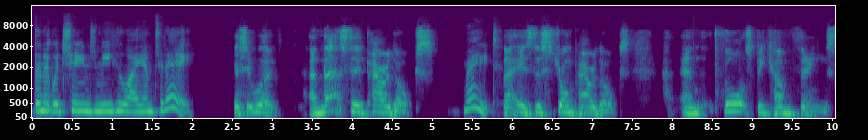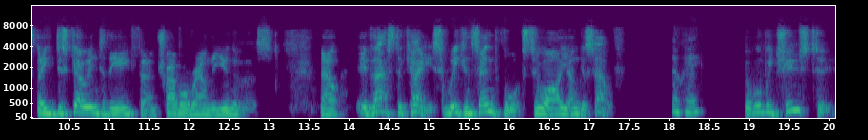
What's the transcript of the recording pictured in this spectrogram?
then it would change me who I am today. Yes, it would, and that's the paradox. Right. That is the strong paradox and thoughts become things. They just go into the ether and travel around the universe. Now, if that's the case, we can send thoughts to our younger self. Okay. But would we choose to?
